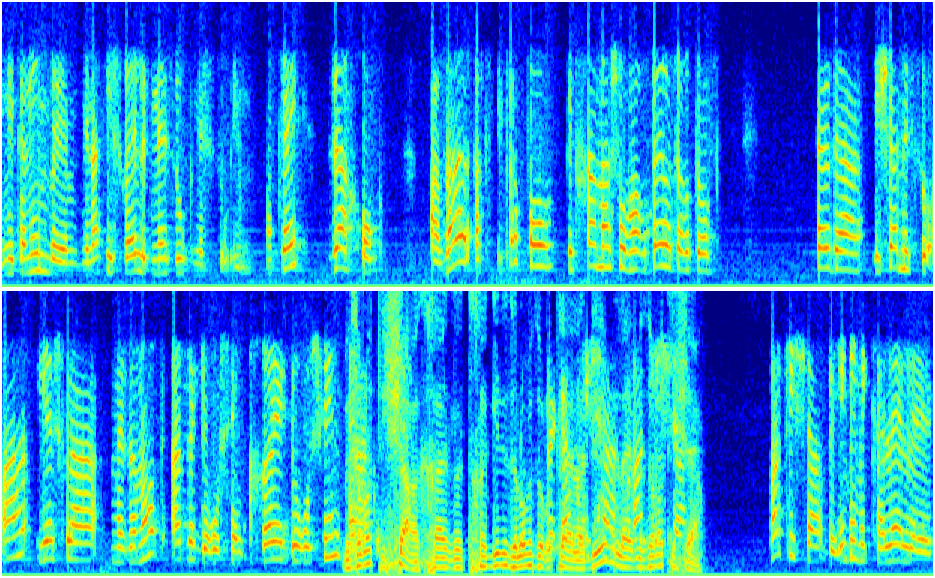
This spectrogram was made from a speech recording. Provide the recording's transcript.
ניתנים במדינת ישראל לבני זוג נשואים, אוקיי? זה החוק. אבל הפסיקה פה פיתחה משהו הרבה יותר טוב. אתה יודע, אישה נשואה, יש לה מזונות עד לגירושין. אחרי גירושין... מזונות אישה, רק צריך להגיד את זה לא מזונות הילדים, אלא מזונות אישה. רק אישה, ואם היא מקללת,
